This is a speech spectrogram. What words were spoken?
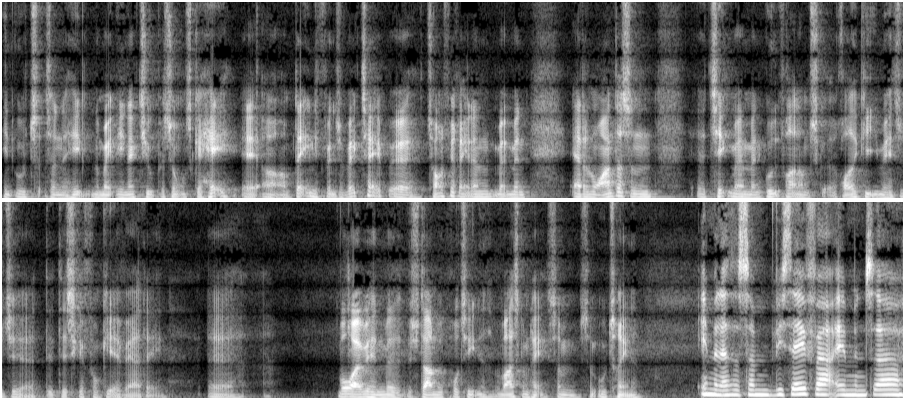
en, sådan en helt normal inaktiv person skal have øh, og om dagen i forbindelse med vægttab, øh, reglerne men, men er der nogle andre sådan, øh, ting, man, man går ud fra, når man skal rådgive med hensyn til, at det, det skal fungere i hverdagen? Øh, hvor er vi henne, med, hvis vi starter med proteinet? Hvor meget skal man have som, som utrænet? Jamen altså, som vi sagde før, jamen, så,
